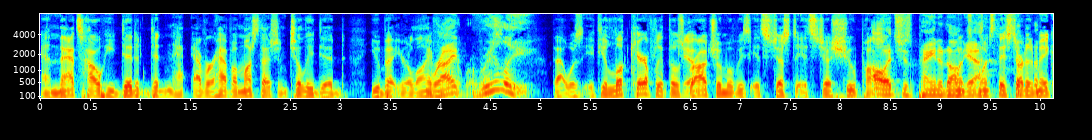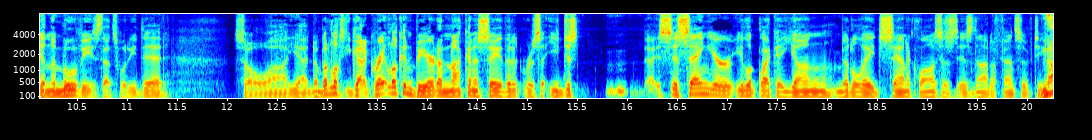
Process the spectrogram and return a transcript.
And that's how he did it. Didn't ha- ever have a mustache until he did "You Bet Your Life." Right. Really? That was if you look carefully at those Groucho movies, it's just it's just shoe polish. Oh, it's just painted on. once, yeah. once they started making the movies, that's what he did. So uh, yeah, no, but look, you got a great looking beard. I'm not going to say that it was. You just saying you're you look like a young middle aged Santa Claus is, is not offensive to you. No,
